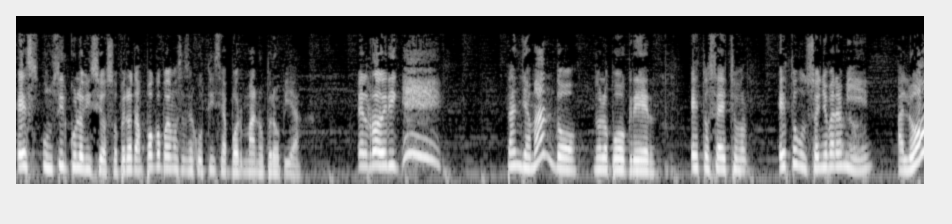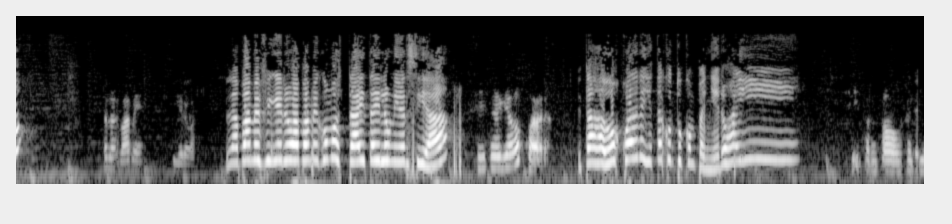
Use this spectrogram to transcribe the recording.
es un círculo vicioso, pero tampoco podemos hacer justicia por mano propia. El Roderick, ¡Ah! ¿Están llamando? No lo puedo creer. Esto se ha hecho, esto es un sueño para mí. ¿Aló? Hola, Pame, Figueroa. La Pame Figueroa, Pame, ¿cómo estás? ¿Estás en la universidad? Sí, se quedó a dos cuadras. ¿Estás a dos cuadras y estás con tus compañeros ahí? Sí, están todos aquí.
